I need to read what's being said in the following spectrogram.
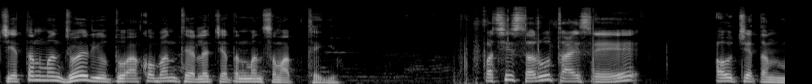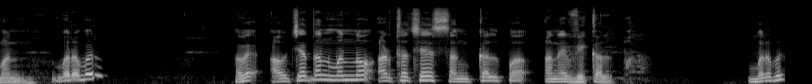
ચેતન મન જોઈ રહ્યું હતું, આંખો બંધ થઈ, એટલે ચેતન મન સમાપ્ત થઈ ગયું. પછી શરૂ થાય છે અવચેતન મન. બરાબર? હવે અવચેતન મનનો અર્થ છે સંકલ્પ અને વિકલ્પ. બરાબર?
